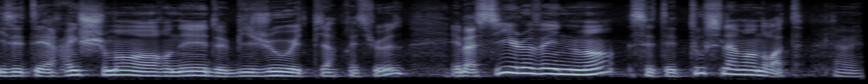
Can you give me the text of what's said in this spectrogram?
Ils étaient richement ornés de bijoux et de pierres précieuses. Et ben s'ils levaient une main, c'était tous la main droite. Ah ouais.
